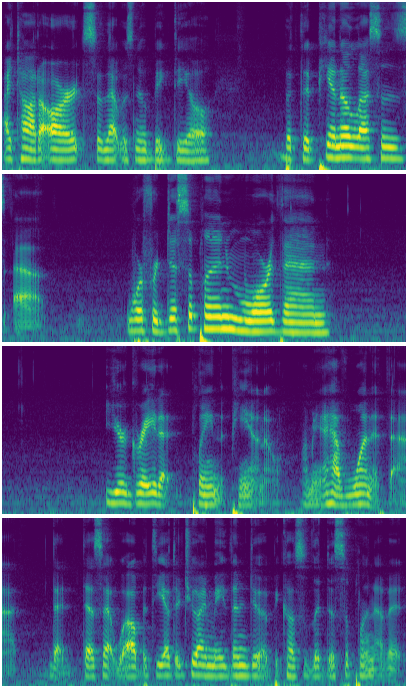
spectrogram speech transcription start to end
I taught art, so that was no big deal. But the piano lessons uh, were for discipline more than you're great at playing the piano. I mean, I have one at that that does that well, but the other two I made them do it because of the discipline of it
